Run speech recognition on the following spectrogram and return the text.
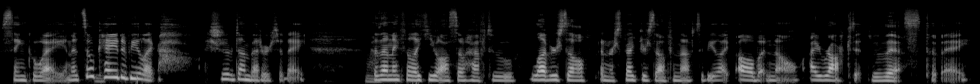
sink away. And it's okay to be like, "Ah, I should have done better today. But then I feel like you also have to love yourself and respect yourself enough to be like, oh, but no, I rocked it this today.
